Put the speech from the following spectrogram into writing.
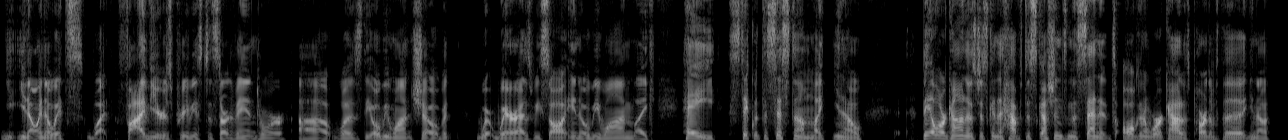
you, know i know it's what five years previous to the start of andor uh was the obi-wan show but wh- whereas we saw in obi-wan like hey stick with the system like you know Bail Organa is just going to have discussions in the Senate. It's all going to work out as part of the, you know,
